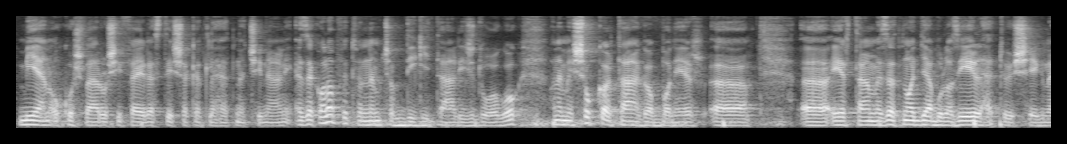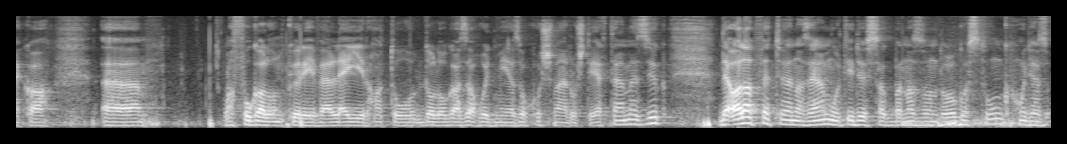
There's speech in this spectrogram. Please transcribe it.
milyen okosvárosi fejlesztéseket lehetne csinálni. Ezek alapvetően nem csak digitális dolgok, hanem egy sokkal tágabban ér, értelmezett, nagyjából az élhetőségnek a a fogalom körével leírható dolog az, ahogy mi az okosvárost értelmezzük, de alapvetően az elmúlt időszakban azon dolgoztunk, hogy az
